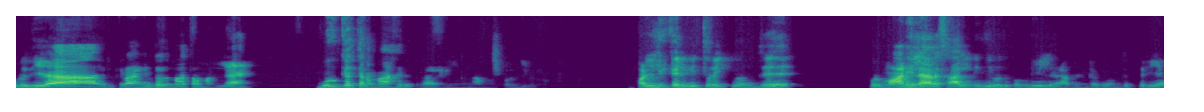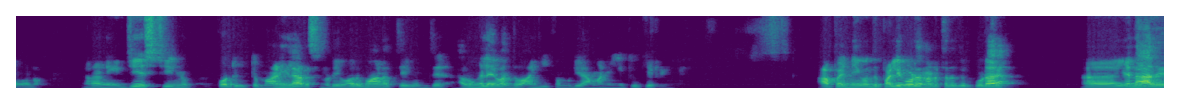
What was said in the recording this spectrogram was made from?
உறுதியாக இருக்கிறாங்கன்றது மாத்திரமல்ல மூர்க்கத்தனமாக இருக்கிறார்கள் நாம் புரிஞ்சுக்கணும். பள்ளி கல்வித்துறைக்கு வந்து ஒரு மாநில அரசால் நிதி ஒதுக்க முடியல அப்படின்றது வந்து பெரிய அவலம். ஆனால் நீங்கள் ஜிஎஸ்டின்னு போட்டுக்கிட்டு மாநில அரசினுடைய வருமானத்தை வந்து அவங்களே வந்து வாங்கிக்க முடியாம நீங்க தூக்கிடுறீங்க. அப்ப இன்னைக்கு வந்து பள்ளிக்கூடம் நடத்துறதுக்கு கூட ஏன்னா அது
